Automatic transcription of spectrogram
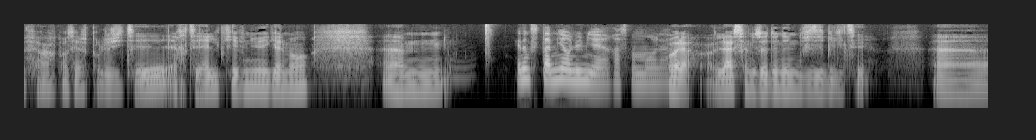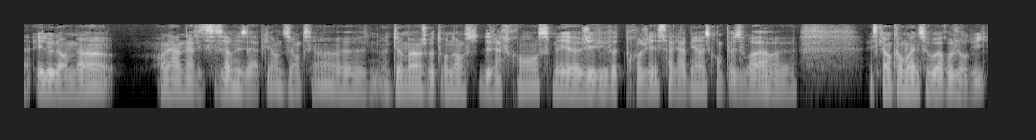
faire un reportage pour le JT, RTL qui est venu également. Et donc, ça t'a mis en lumière à ce moment-là. voilà, là, ça nous a donné une visibilité. Et le lendemain, on a un investisseur qui nous a appelé en disant tiens, demain je retourne dans le sud de la France, mais j'ai vu votre projet, ça a l'air bien, est-ce qu'on peut se voir Est-ce qu'il y a encore moyen de se voir aujourd'hui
